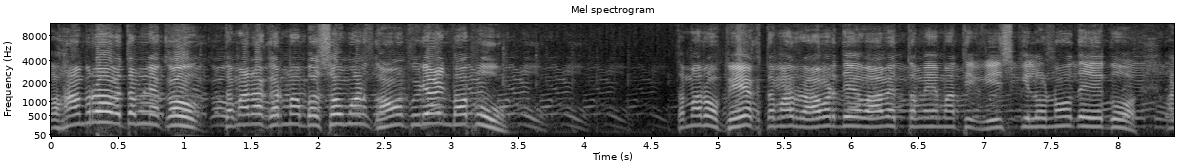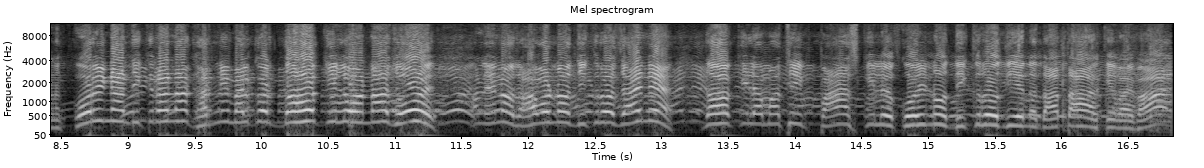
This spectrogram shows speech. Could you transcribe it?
તો સાંભળો તમને કહું, તમારા ઘરમાં બસો મણ ઘઉં પીડ્યો ને બાપુ. તમારો ભેખ તમારો રાવણદેવ આવે, તમે એમાંથી વીસ કિલો નો દેગો. અને કોરીના દીકરાના ઘરની માલકો દહ કિલો અનાજ હોય, અને એનો રાવણનો દીકરો જાય ને, દહ કિલોમાંથી પાંચ કિલો કોરીનો દીકરો દે ને દાતા કહેવાય, ભાઈ.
